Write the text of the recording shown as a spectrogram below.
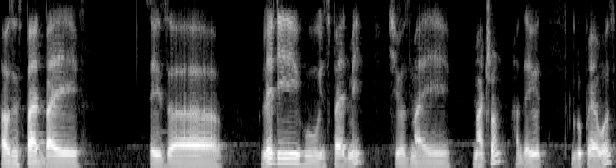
I was inspired by there's a lady who inspired me. She was my matron at the youth group where I was.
